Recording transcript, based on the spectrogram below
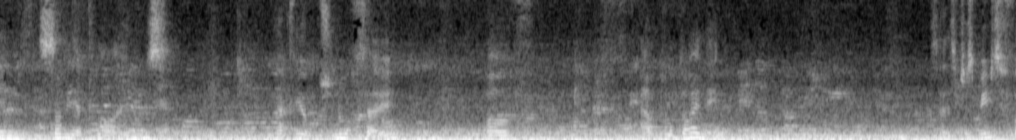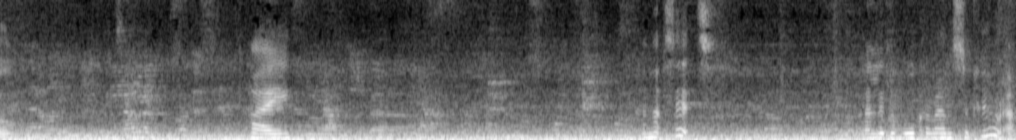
in sunnier climes, you have the option also of outdoor dining. So it's just beautiful. Hi. And that's it. A little walk around Sakura.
